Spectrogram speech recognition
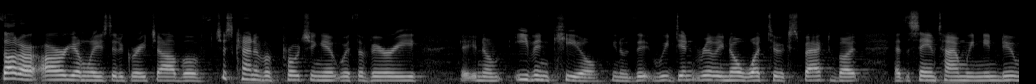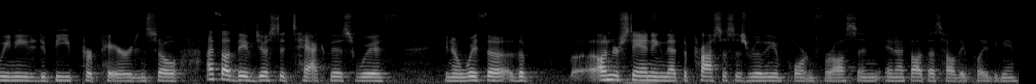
thought our, our young ladies did a great job of just kind of approaching it with a very, you know, even keel. You know, that we didn't really know what to expect, but at the same time, we knew- knew we needed to be prepared. And so I thought they've just attacked this with, you know, with the, the uh, understanding that the process is really important for us, and, and I thought that's how they played the game.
